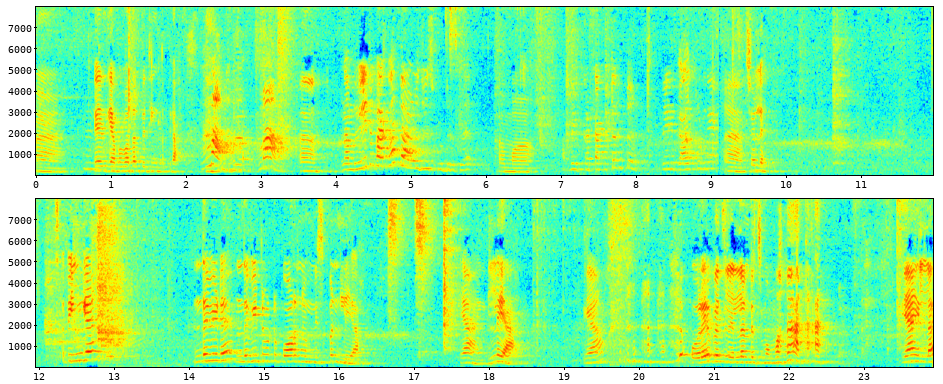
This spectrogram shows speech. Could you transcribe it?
ஆ. எதுக்கு எப்போ பார்த்தாலும் பற்றிங்கிறதுக்கா அம்மா ஆ. நம்ம வீட்டு பக்கம் பெங்களூர் ஜூஸ் ஃபுட் இருக்கு ஆமாம் அப்படி டக்கு டக்கு கால் கொடுங்க. ஆ சொல்லு. இப்போ இங்கே இந்த வீடு இந்த வீட்டை விட்டு போகிறன்னு மிஸ் பண்ணலையா? ஏன் இல்லையா? ஏன் ஒரே பேச்சில் இல்லைன்றுச்சு மாமா. ஏன் இல்லை?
